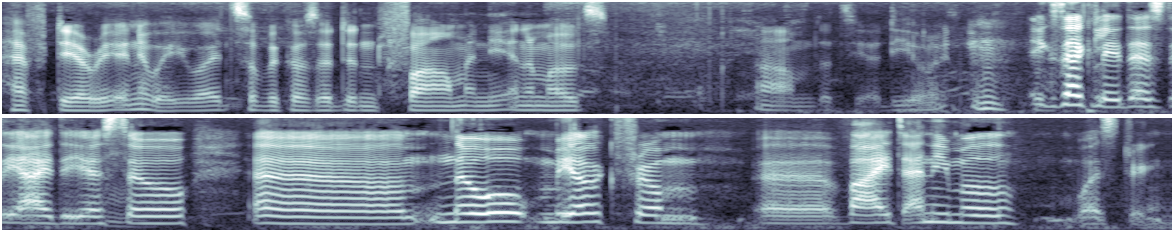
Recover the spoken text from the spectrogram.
have dairy anyway, right? So because they didn't farm any animals. Um, that's the idea, right? exactly, that's the idea. So um, no milk from uh, white animal was drink,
